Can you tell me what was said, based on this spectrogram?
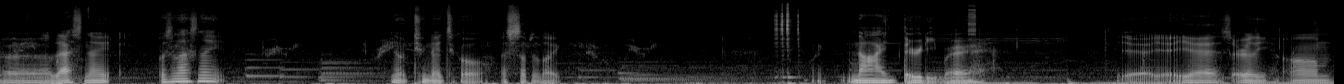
Uh, last night. Was it last night? No, two nights ago. I slept at like like 9:30, bruh. Yeah, yeah, yeah. It's early. Um.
